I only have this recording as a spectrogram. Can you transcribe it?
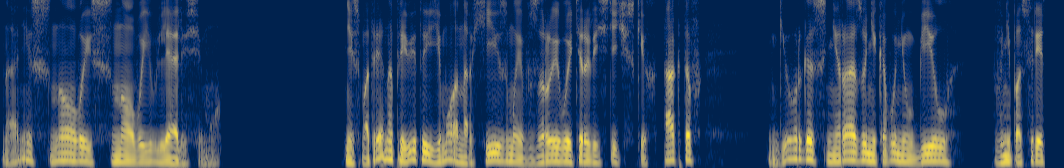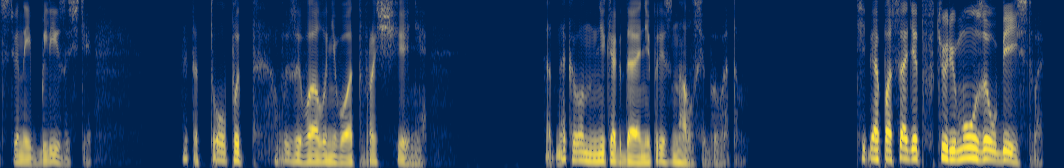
но они снова и снова являлись ему. Несмотря на привитые ему анархизмы, взрывы террористических актов, Георгас ни разу никого не убил в непосредственной близости. Этот опыт вызывал у него отвращение. Однако он никогда не признался бы в этом тебя посадят в тюрьму за убийство.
